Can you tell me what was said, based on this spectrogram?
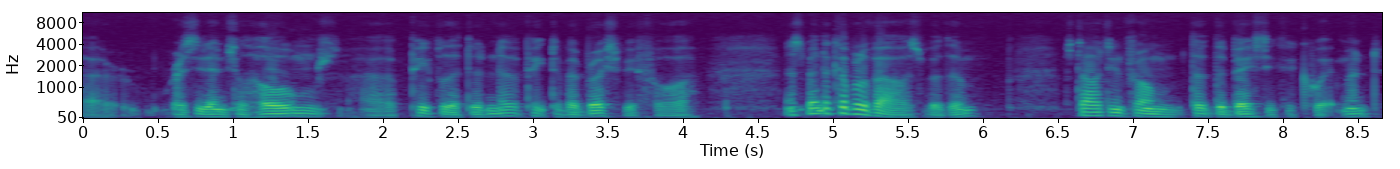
uh, residential homes, uh, people that had never picked up a brush before, and spend a couple of hours with them, starting from the, the basic equipment,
